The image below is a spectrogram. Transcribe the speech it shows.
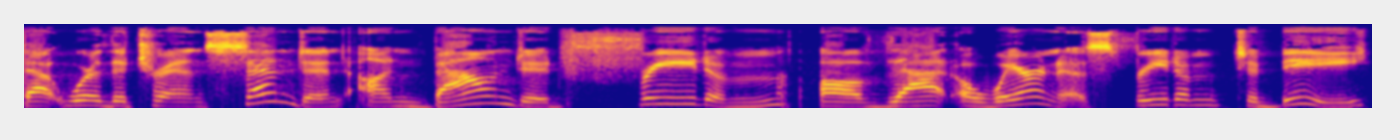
that we're the transcendent, unbounded freedom of that awareness, freedom to be.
